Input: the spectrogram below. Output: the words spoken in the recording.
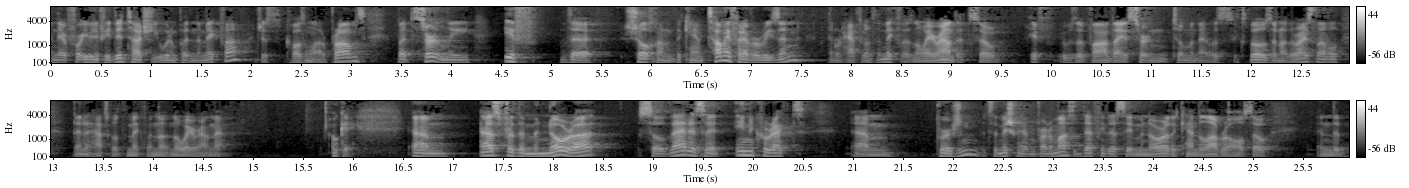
and therefore, even if you did touch it, you wouldn't put it in the mikvah, just causing a lot of problems. But certainly, if the shulchan became tamei for whatever reason, then would have to go into the mikvah. There's no way around it. So, if it was a vadai, a certain tumah that was exposed on the rice level, then it has to go to the mikvah. No, no way around that. Okay. Um, as for the menorah, so that is an incorrect um, version. It's the Mishnah we have in front of us. It definitely does say menorah. The candelabra also and the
